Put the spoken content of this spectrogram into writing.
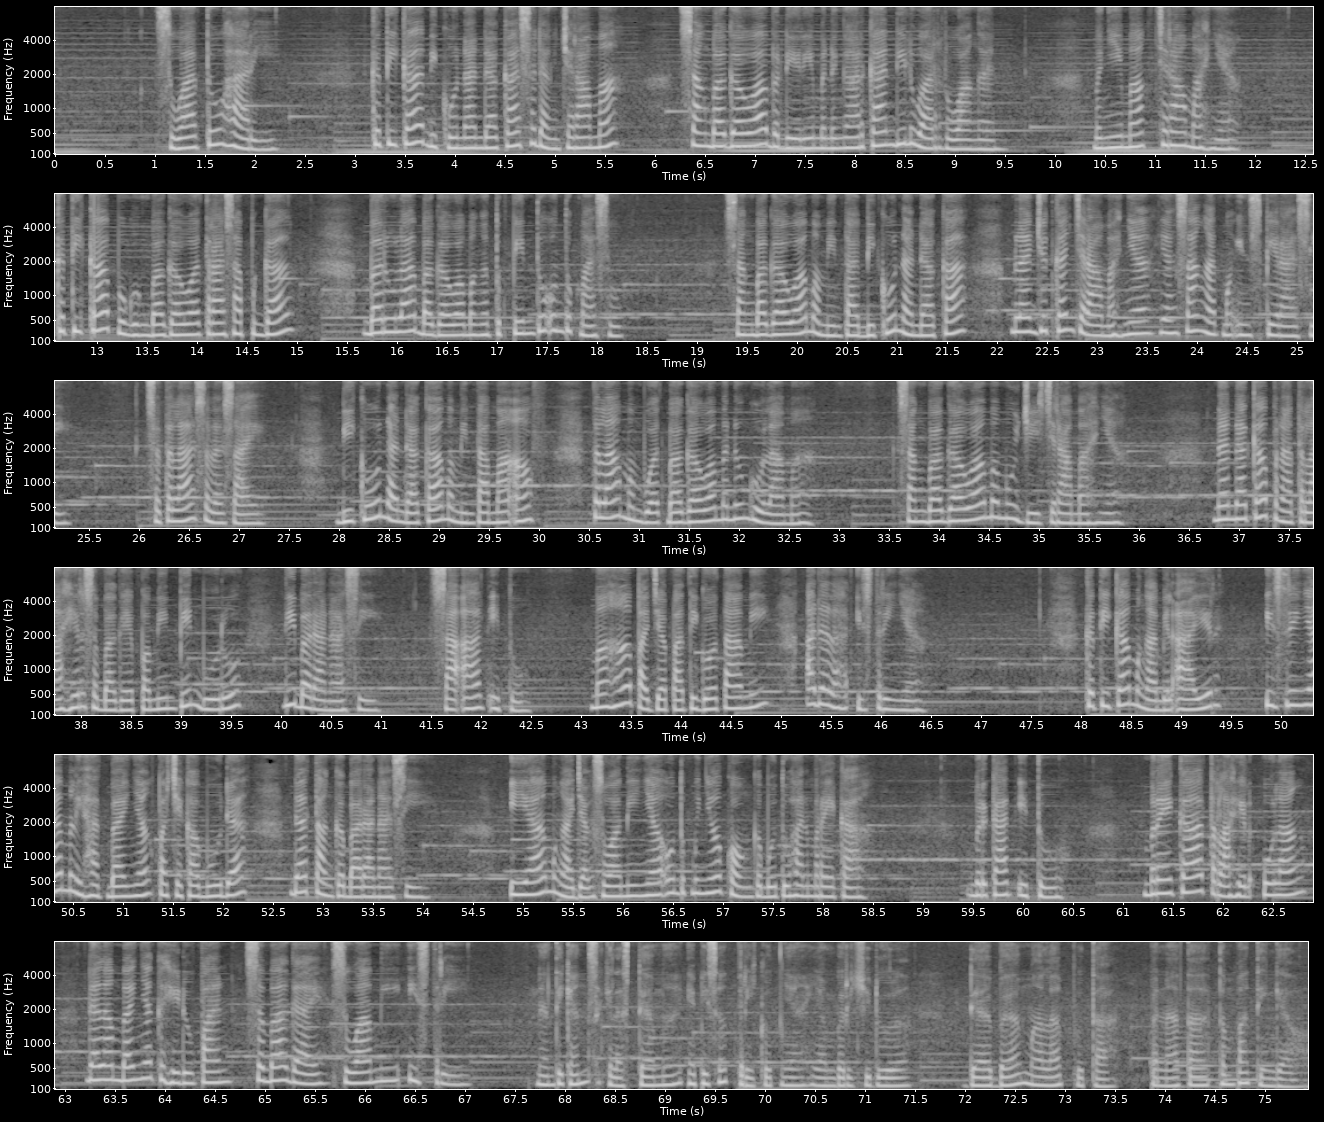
Suatu hari, ketika biku Nandaka sedang ceramah, Sang Bagawa berdiri mendengarkan di luar ruangan menyimak ceramahnya. Ketika punggung Bagawa terasa pegal, barulah Bagawa mengetuk pintu untuk masuk. Sang Bagawa meminta Biku Nandaka melanjutkan ceramahnya yang sangat menginspirasi. Setelah selesai, Biku Nandaka meminta maaf telah membuat Bagawa menunggu lama. Sang Bagawa memuji ceramahnya. Nandaka pernah terlahir sebagai pemimpin buruh di Baranasi. Saat itu, Maha Pajapati Gotami adalah istrinya. Ketika mengambil air, istrinya melihat banyak Paceka Buddha datang ke Baranasi. Ia mengajak suaminya untuk menyokong kebutuhan mereka. Berkat itu, mereka terlahir ulang dalam banyak kehidupan sebagai suami istri. Nantikan sekilas Dhamma episode berikutnya yang berjudul Daba Malaputa, Penata Tempat Tinggal.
